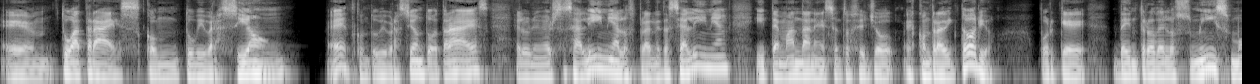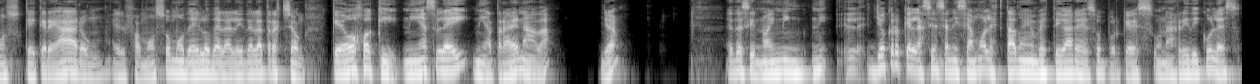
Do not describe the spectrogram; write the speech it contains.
eh, tú atraes con tu vibración, ¿eh? con tu vibración tú atraes, el universo se alinea, los planetas se alinean y te mandan eso. Entonces yo, es contradictorio, porque dentro de los mismos que crearon el famoso modelo de la ley de la atracción, que ojo aquí, ni es ley ni atrae nada, ¿ya? Es decir, no hay nin- ni, yo creo que la ciencia ni se ha molestado en investigar eso porque es una ridiculez,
